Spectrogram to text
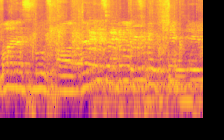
Minus moves on. And it's a nice good shit here.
